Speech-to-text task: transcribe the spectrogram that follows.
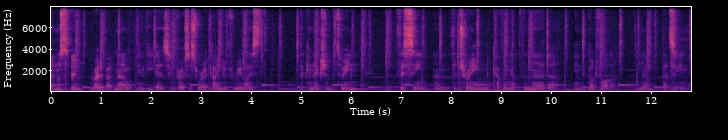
It must have been right about now in the editing process where I kind of realized the connection between this scene and the train covering up the murder in The Godfather. You know, that scene.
